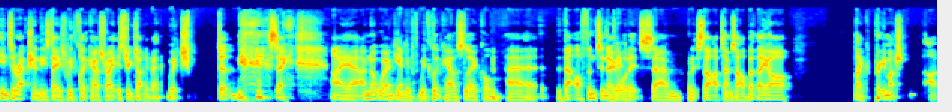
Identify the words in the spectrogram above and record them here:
interaction these days with ClickHouse, right, is through Tinybird, which so I uh, I'm not working yeah. with with ClickHouse local uh, that often to know okay. what its um, what its startup times are, but they are like pretty much uh,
